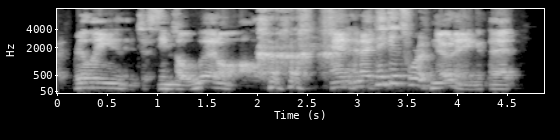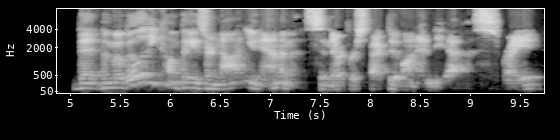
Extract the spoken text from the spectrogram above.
like, really? It just seems a little hollow. and, and I think it's worth noting that that the mobility companies are not unanimous in their perspective on MDS, right?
